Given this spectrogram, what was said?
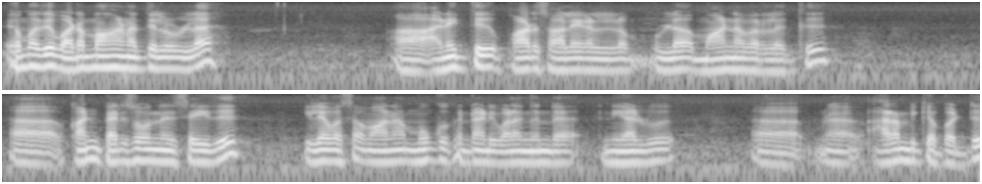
எமது வடமாகாணத்தில் உள்ள அனைத்து பாடசாலைகளிலும் உள்ள மாணவர்களுக்கு கண் பரிசோதனை செய்து இலவசமான மூக்கு கண்ணாடி வழங்குகின்ற நிகழ்வு ஆரம்பிக்கப்பட்டு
